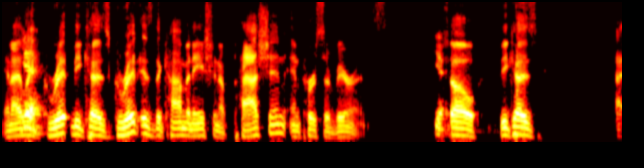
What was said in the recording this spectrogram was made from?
And I Yeah. like grit because grit is the combination of passion and perseverance. Yeah. So because I,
